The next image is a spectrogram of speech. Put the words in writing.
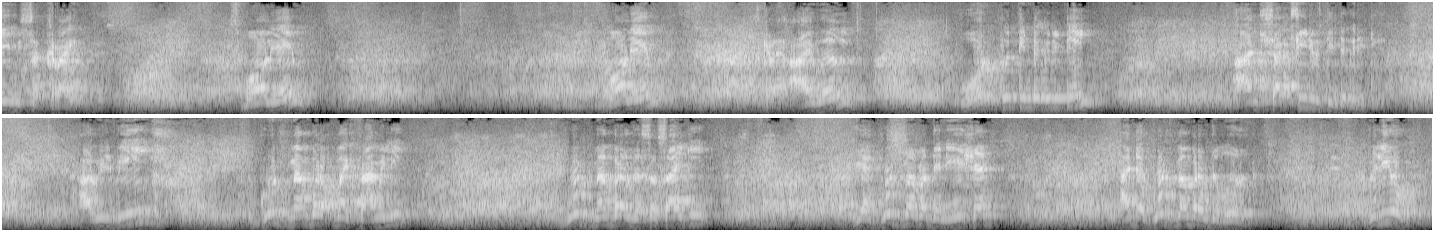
aim is a crime. Small aim. Small aim? சொல்றேன் I will work with and succeed with integrity. I will be good member of my family, good member of the society, a good member of the nation, and a good member of the world. Will you?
